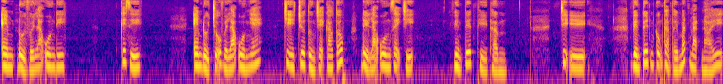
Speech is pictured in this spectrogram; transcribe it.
Em đổi với Lão Uông đi Cái gì? Em đổi chỗ với Lão Uông nhé Chị chưa từng chạy cao tốc để lão Uông dạy chị. Viên tuyết thì thầm. Chị... Viên tuyết cũng cảm thấy mất mặt nói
